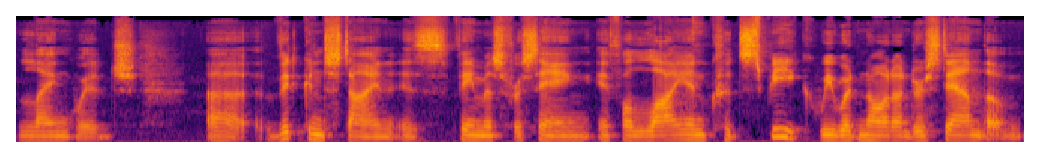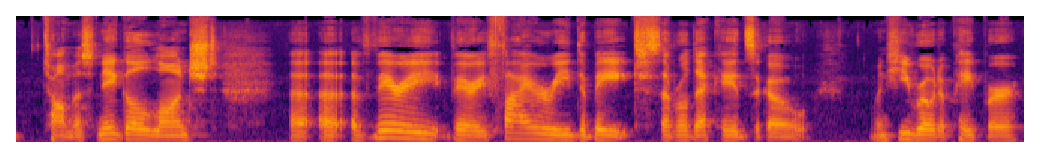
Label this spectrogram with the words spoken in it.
language. Uh, Wittgenstein is famous for saying, "If a lion could speak, we would not understand them." Thomas Nagel launched a, a very, very fiery debate several decades ago when he wrote a paper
